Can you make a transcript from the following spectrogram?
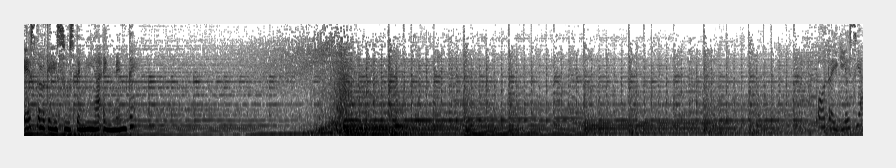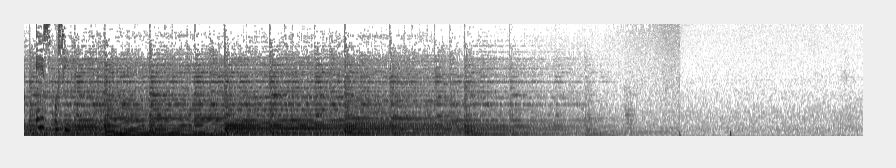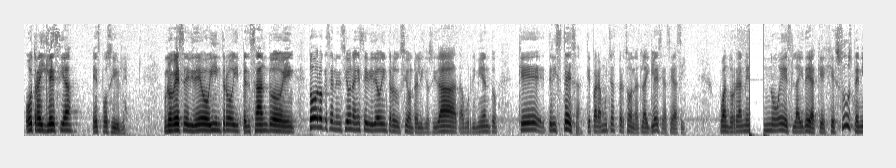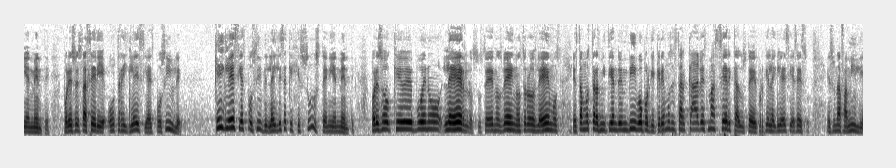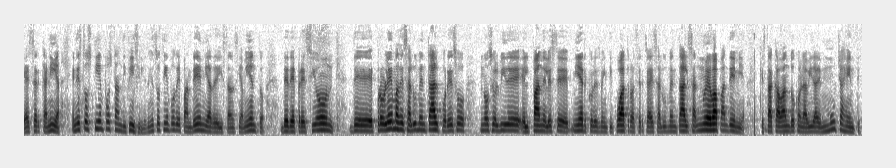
¿Es esto lo que Jesús tenía en mente? Otra iglesia es posible. Uno ve ese video intro y pensando en todo lo que se menciona en este video de introducción, religiosidad, aburrimiento, qué tristeza que para muchas personas la iglesia sea así, cuando realmente no es la idea que Jesús tenía en mente. Por eso esta serie, otra iglesia es posible. ¿Qué iglesia es posible? La iglesia que Jesús tenía en mente. Por eso qué bueno leerlos. Ustedes nos ven, nosotros los leemos, estamos transmitiendo en vivo porque queremos estar cada vez más cerca de ustedes, porque la iglesia es eso, es una familia, es cercanía. En estos tiempos tan difíciles, en estos tiempos de pandemia, de distanciamiento, de depresión, de problemas de salud mental, por eso no se olvide el panel este miércoles 24 acerca de salud mental, esa nueva pandemia que está acabando con la vida de mucha gente.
